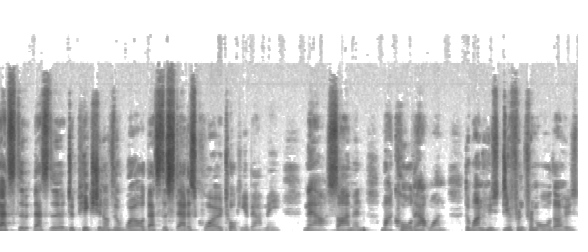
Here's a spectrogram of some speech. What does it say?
That's the, that's the depiction of the world. That's the status quo talking about me. Now, Simon, my called out one, the one who's different from all those,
